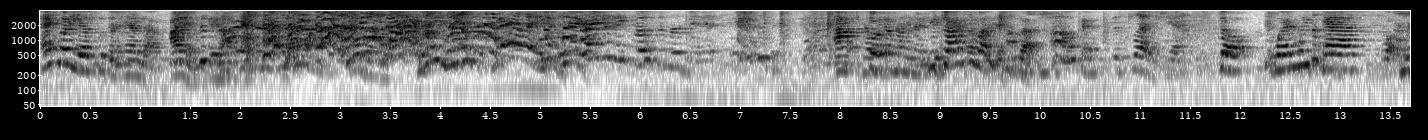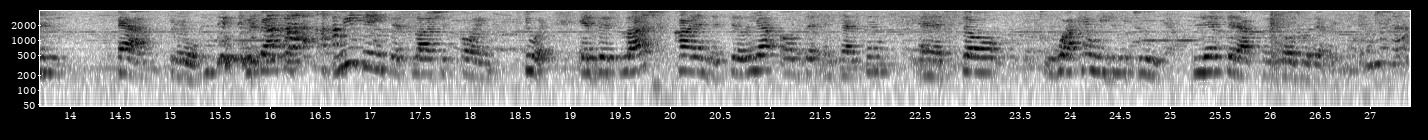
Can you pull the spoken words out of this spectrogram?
Anybody else with their hand up? I am. They don't- She's trying to think most of her minute. Uh, so, you're talking about this slush. Oh, okay. The sludge, yes. So when we pass what we pass through, we pass this, we think the slush is going to it. Is the slush caught in the cilia of the intestine? And if so, what can we do to lift it up so it goes with everything? Come for that.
